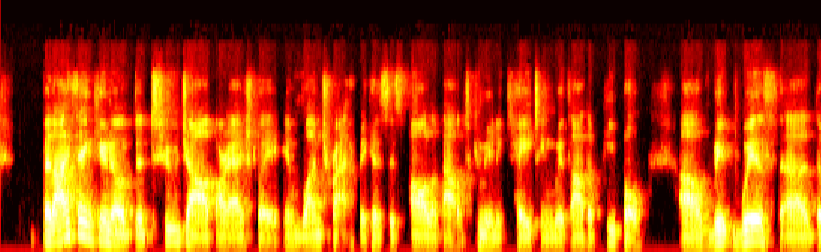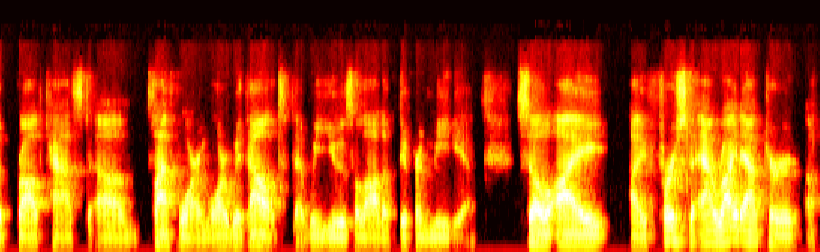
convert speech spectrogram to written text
But I think, you know, the two jobs are actually in one track because it's all about communicating with other people. Uh, with, with uh, the broadcast um, platform or without that we use a lot of different media. So I I first uh, right after uh,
